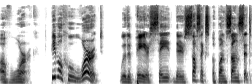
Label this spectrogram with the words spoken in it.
of work. People who worked with the pair say their Sussex upon Sunset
